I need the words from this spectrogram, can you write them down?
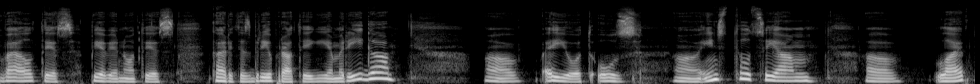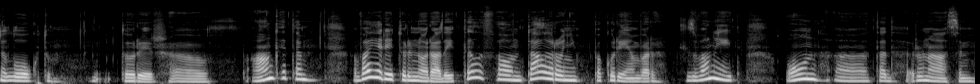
vēlties pievienoties Karitas brīvprātīgiem Rīgā, ejot uz institūcijām, laipni lūgtu, tur ir anketa, vai arī tur ir norādīti telefoni, tālruņi, pa kuriem var zvanīt, un tad runāsim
